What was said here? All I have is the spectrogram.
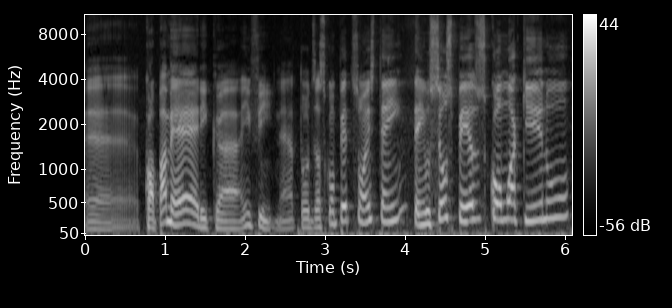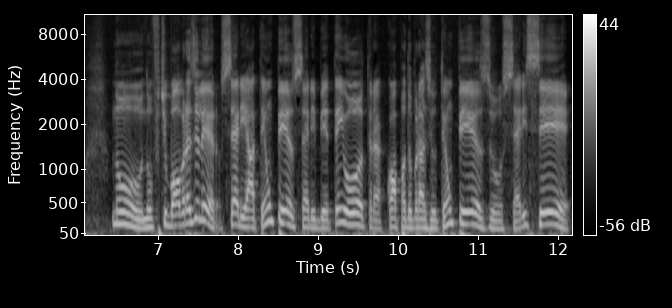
é, Copa América, enfim, né? Todas as competições têm, têm os seus pesos, como aqui no, no, no, futebol brasileiro. Série A tem um peso, Série B tem outra, Copa do Brasil tem um peso, Série C,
